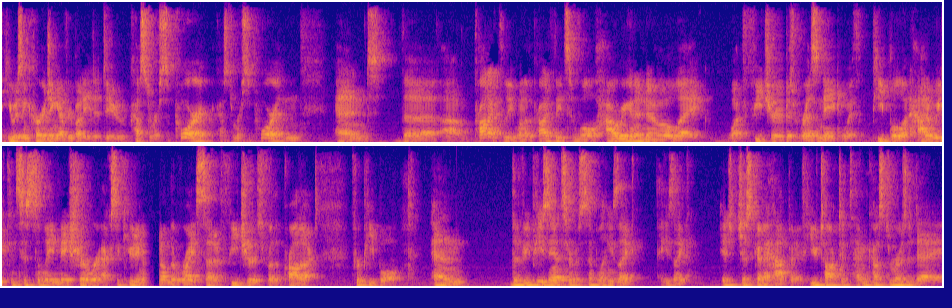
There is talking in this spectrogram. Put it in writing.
he was encouraging everybody to do customer support, customer support, and and the um, product lead, one of the product leads said, well, how are we going to know like what features resonate with people, and how do we consistently make sure we're executing on the right set of features for the product for people? And the VP's answer was simple. He's like, he's like, it's just going to happen. If you talk to 10 customers a day,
